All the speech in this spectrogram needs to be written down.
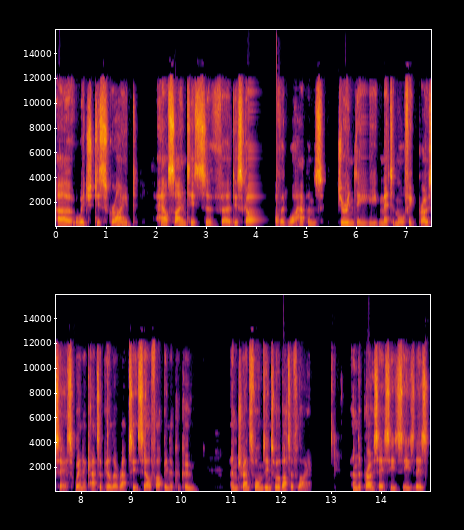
uh, which described how scientists have uh, discovered what happens during the metamorphic process when a caterpillar wraps itself up in a cocoon and transforms into a butterfly. And the process is, is there's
